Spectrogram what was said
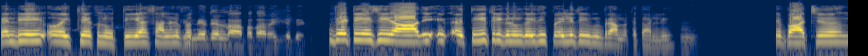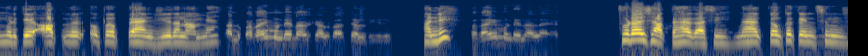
ਕਹਿੰਦੀ ਉਹ ਇੱਥੇ ਖਲੋਤੀ ਆ ਸਾਨੂੰ ਨੀ ਪਤਾ। ਕਿੰਨੇ ਦਿਨ ਲਾਪਤਾ ਰਹੀ ਹੈ ਬੇਟੀ ਬੇਟੀ ਅਸੀਂ ਰਾਤ ਦੀ ਇੱਕ- 30 ਤਰੀਕ ਨੂੰ ਗਈ ਸੀ ਪਹਿਲੀ ਤਰੀਕ ਨੂੰ ਬਰਾਮਦ ਕਰ ਲਈ। ਹੂੰ। ਤੇ ਬਾਅਦ ਚ ਮੁੜ ਕੇ ਆਪ- ਉਹ ਭ- ਭੈਣ ਜੀ ਉਹਦਾ ਨਾਮ ਹੈ ਤੁਹਾਨੂੰ ਪਤਾ ਹੀ ਮੁੰਡੇ ਨਾਲ ਗੱਲਬਾਤ ਚੱਲਦੀ ਇਹਦੀ? ਹਾਂਜੀ? ਪਤਾ ਹੀ ਮੁੰਡੇ ਨਾਲ ਹੈ। ਥੋੜਾ ਸ਼ੱਕ ਹੈਗਾ ਸੀ। ਮੈਂ ਕਿਉਂਕਿ ਕਹਿੰਦੀ ਸਮਝ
